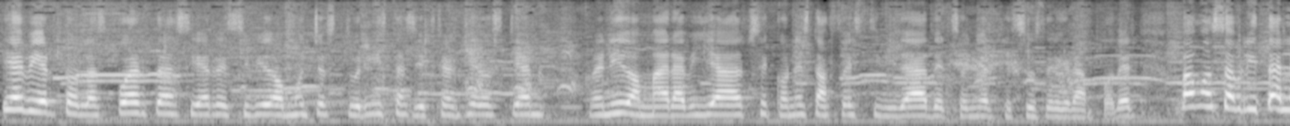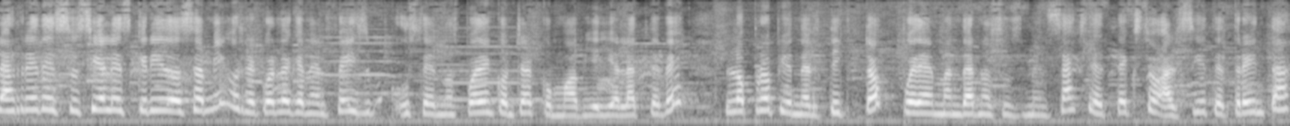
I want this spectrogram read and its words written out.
y ha abierto las puertas y ha recibido a muchos turistas y extranjeros que han venido a maravillarse con esta festividad del Señor Jesús del Gran Poder. Vamos a habilitar las redes sociales, queridos amigos. Recuerden que en el Facebook usted nos puede encontrar como la TV, lo propio en el TikTok. Pueden mandarnos sus mensajes de texto al 730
